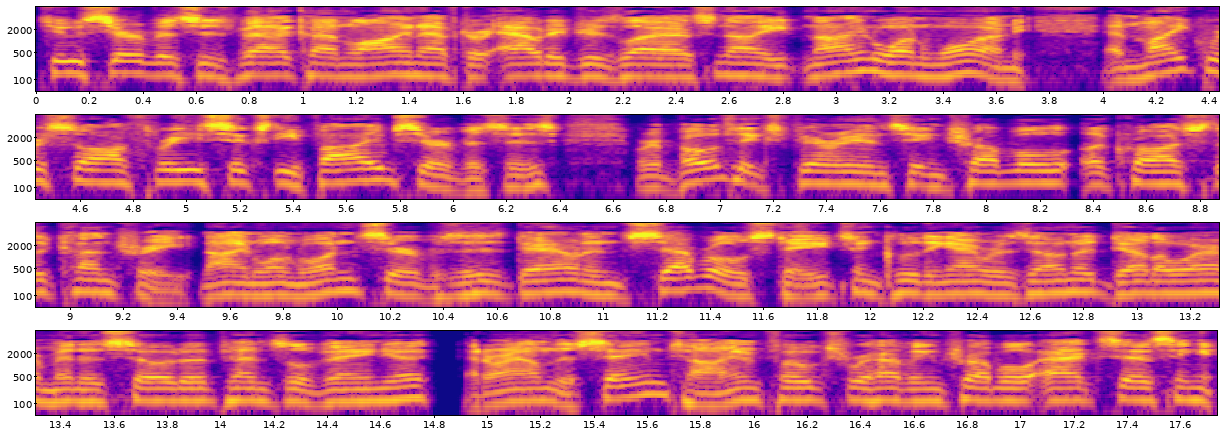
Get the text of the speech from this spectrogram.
Two services back online after outages last night, 911 and Microsoft 365 services were both experiencing trouble across the country. 911 services down in several states, including Arizona, Delaware, Minnesota, Pennsylvania. At around the same time, folks were having trouble accessing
